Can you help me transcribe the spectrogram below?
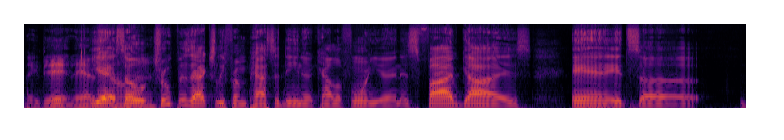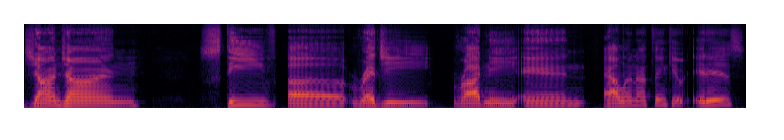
They did. They had Yeah, so run. Troop is actually from Pasadena, California, and it's five guys, and it's uh John John, Steve, uh Reggie, Rodney, and Alan. I think it, it is.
